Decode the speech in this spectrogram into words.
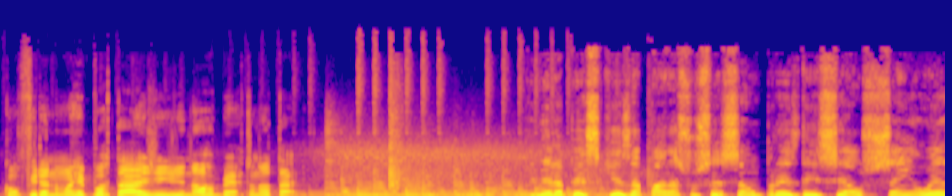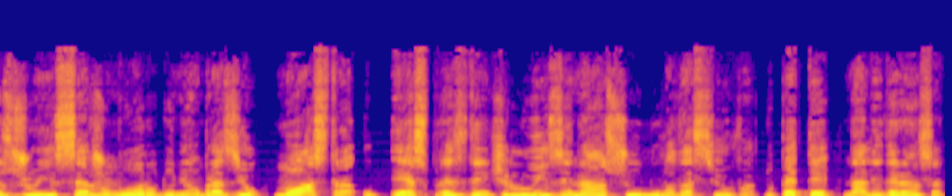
Confira numa reportagem de Norberto Notari. Primeira pesquisa para a sucessão presidencial sem o ex-juiz Sérgio Moro, do União Brasil, mostra o ex-presidente Luiz Inácio Lula da Silva, do PT, na liderança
